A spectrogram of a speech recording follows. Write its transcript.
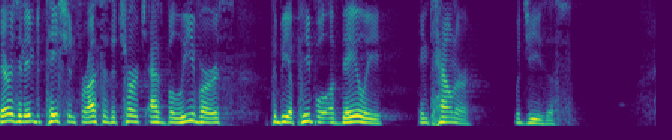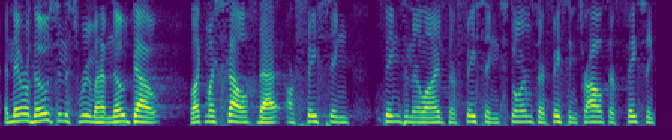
There is an invitation for us as a church, as believers, to be a people of daily encounter with Jesus. And there are those in this room, I have no doubt, like myself, that are facing things in their lives. They're facing storms, they're facing trials, they're facing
